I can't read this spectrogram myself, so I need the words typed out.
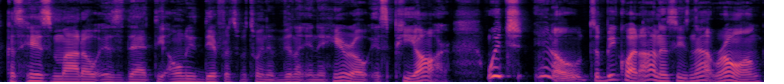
because his motto is that the only difference between a villain and a hero is PR. Which, you know, to be quite honest, he's not wrong.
